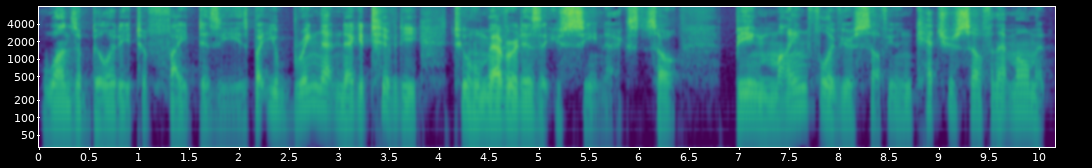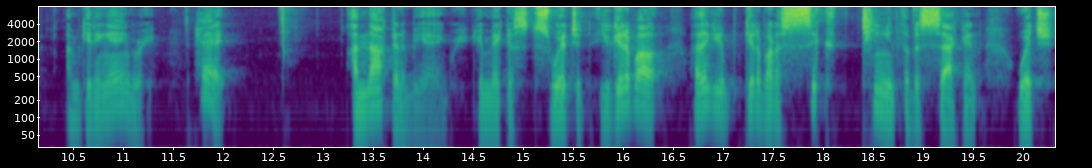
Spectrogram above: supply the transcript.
one's ability to fight disease. But you bring that negativity to whomever it is that you see next. So being mindful of yourself, you can catch yourself in that moment. I'm getting angry. Hey, I'm not going to be angry. You make a switch. You get about, I think you get about a sixteenth of a second, which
